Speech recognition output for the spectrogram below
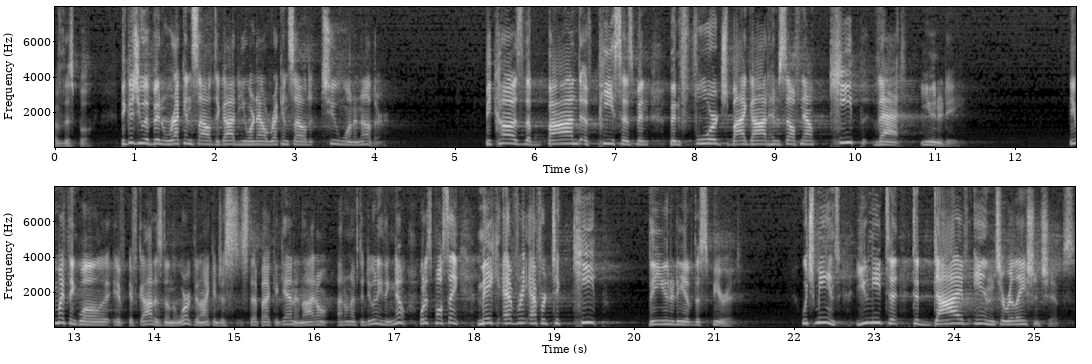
of this book. Because you have been reconciled to God, you are now reconciled to one another. Because the bond of peace has been, been forged by God Himself, now keep that unity. You might think, well, if, if God has done the work, then I can just step back again and I don't, I don't have to do anything. No. What is Paul saying? Make every effort to keep the unity of the Spirit, which means you need to, to dive into relationships.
